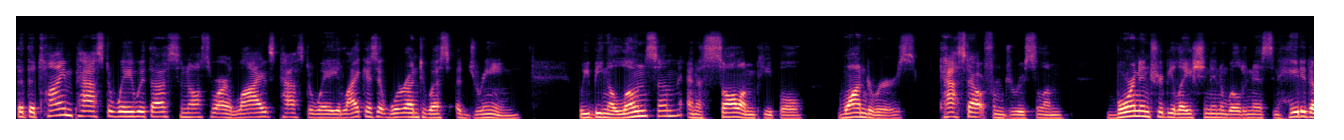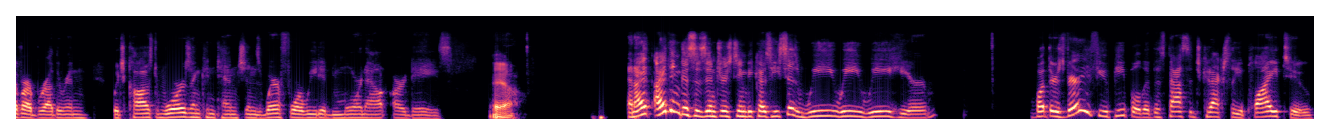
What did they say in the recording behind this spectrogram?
that the time passed away with us, and also our lives passed away, like as it were unto us a dream. We being a lonesome and a solemn people, wanderers, cast out from Jerusalem, born in tribulation in a wilderness, and hated of our brethren, which caused wars and contentions, wherefore we did mourn out our days. Yeah. And I, I think this is interesting because he says we, we, we here, but there's very few people that this passage could actually apply to.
